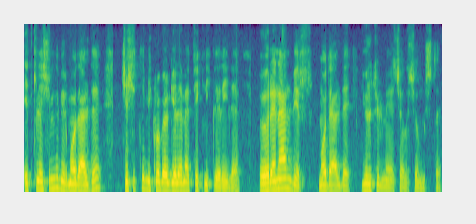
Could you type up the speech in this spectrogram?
etkileşimli bir modelde çeşitli mikro bölgeleme teknikleriyle öğrenen bir modelde yürütülmeye çalışılmıştı.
